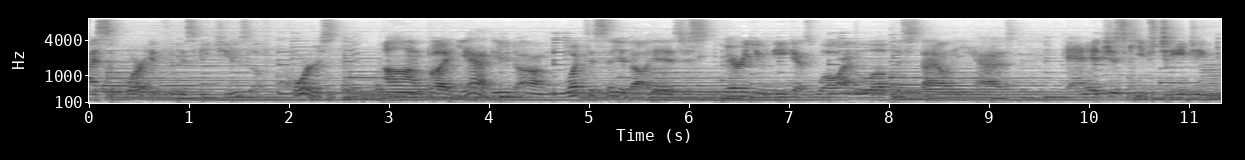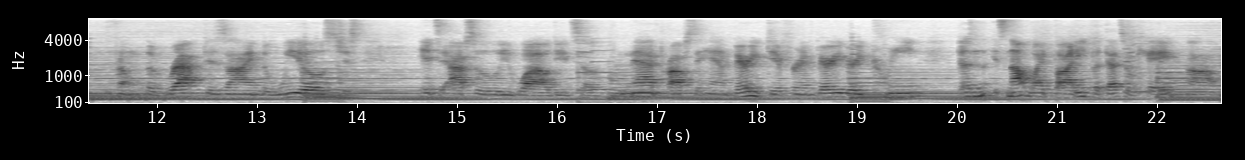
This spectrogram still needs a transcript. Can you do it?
I support Infamous VQs, of course. Um, but yeah, dude, um, what to say about his? Just very unique as well. I love the style he has, and it just keeps changing from the wrap design, the wheels, just it's absolutely wild, dude. So mad props to him. Very different, very very clean. Doesn't it's not wide body, but that's okay. Um,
